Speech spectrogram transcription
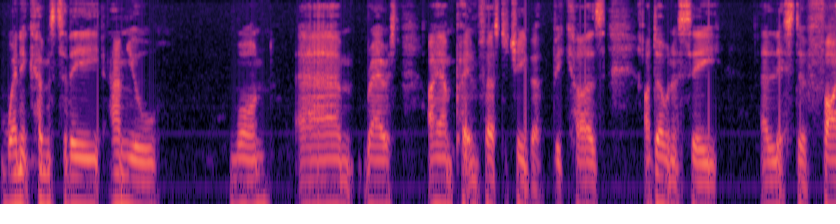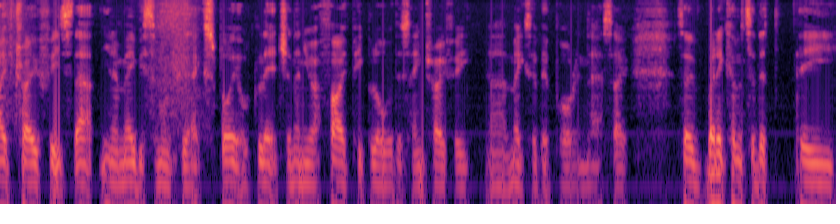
when it comes to the annual one, um, rarest, I am putting first achiever because I don't want to see a list of five trophies that you know maybe someone could exploit or glitch, and then you have five people all with the same trophy. Uh, makes it a bit boring there. So, so when it comes to the the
